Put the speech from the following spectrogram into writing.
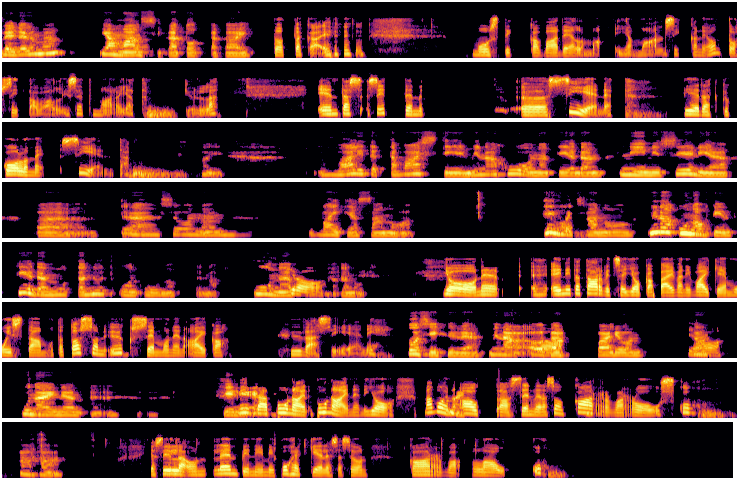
vedelmä ja manssika totta kai. totta kai. Mustikka, vadelma ja mansikka, ne on tosi tavalliset marjat, kyllä. Entäs sitten ö, sienet? Tiedätkö kolme sientä? Ai. Valitettavasti minä huono tiedän nimiseniä. Se on vaikea sanoa. Ei voi sanoa. Minä unohdin. Tiedän, mutta nyt on unohtanut. Joo. Unohtanut. Joo, ne, ei niitä tarvitse joka päivä, niin vaikea muistaa, mutta tuossa on yksi semmoinen aika hyvä sieni. Tosi hyvä. Minä Joo. otan paljon. Joo. Joo. Punainen. äh. Niin tämä punainen, punainen, joo. Mä voin Punainen. auttaa sen verran. Se on karvarousku Aha. ja sillä on lempinimi. Puhekielessä se on karvalaukku.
